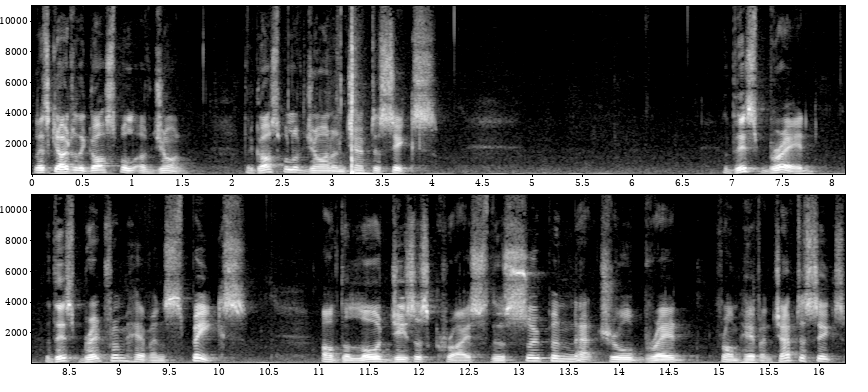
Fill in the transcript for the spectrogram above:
Let's go to the Gospel of John. The Gospel of John in chapter 6. This bread, this bread from heaven, speaks of the Lord Jesus Christ, the supernatural bread from heaven. Chapter 6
